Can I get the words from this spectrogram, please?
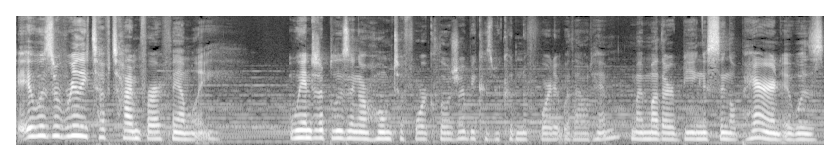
it was a really tough time for our family. We ended up losing our home to foreclosure because we couldn't afford it without him. My mother, being a single parent, it was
